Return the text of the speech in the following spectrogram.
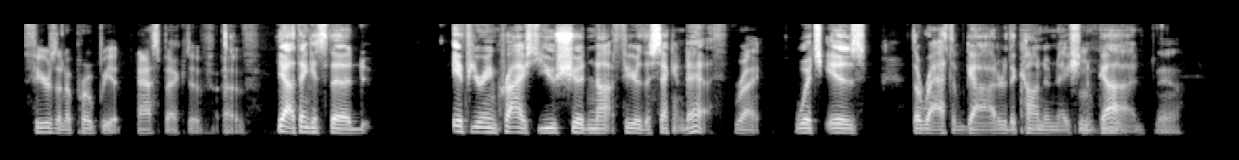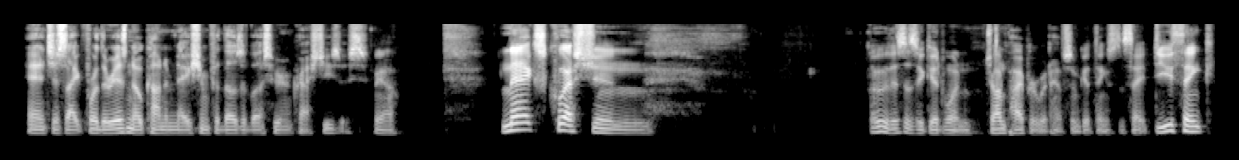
fear is an appropriate aspect of of Yeah, I think it's the, if you're in Christ, you should not fear the second death, right. which is the wrath of God or the condemnation of Mhm. God. Yeah. And it's just like, for there is no condemnation for those of us who are in Christ Jesus. Yeah. Next question. Oh, this is a good one. John Piper would have some good things to say. Do you think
